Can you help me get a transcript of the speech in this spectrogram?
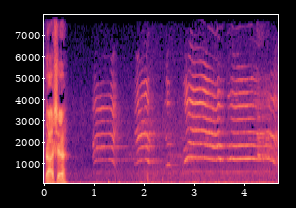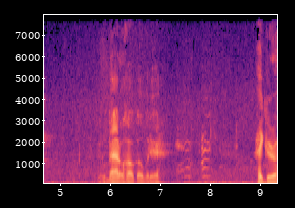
Sasha? Battle Hawk over there. Hey, girl.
